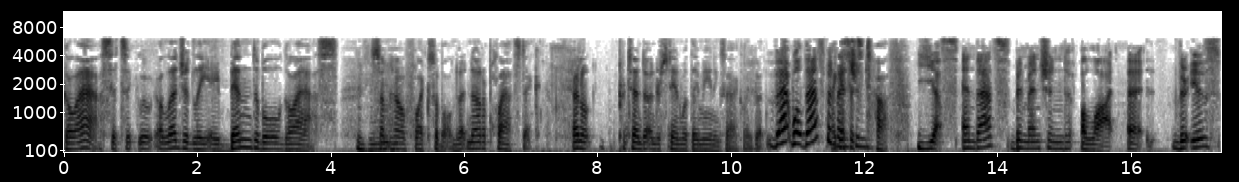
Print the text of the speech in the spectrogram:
glass. It's a, allegedly a bendable glass, Mm-hmm. somehow flexible, but not a plastic. I don't pretend to understand what they mean exactly, but that well, that's been I guess mentioned. it's tough. Yes, and that's been mentioned a lot. Uh, there is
